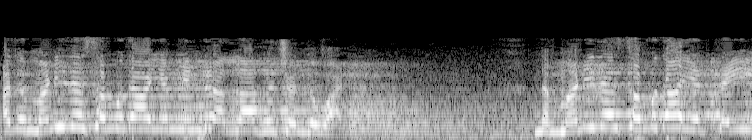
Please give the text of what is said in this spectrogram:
அது மனித சமுதாயம் என்று அல்லாஹு சொல்லுவான். இந்த மனித சமுதாயத்தை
